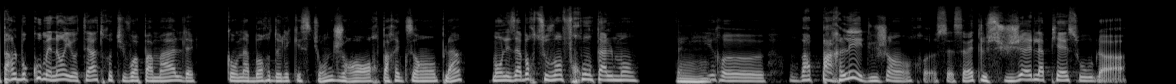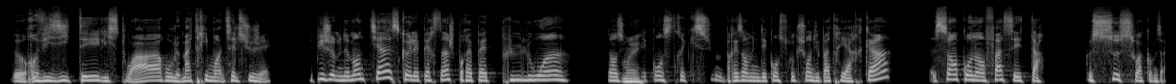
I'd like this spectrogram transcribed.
parle beaucoup maintenant et au théâtre, tu vois pas mal qu'on aborde les questions de genre, par exemple, hein, mais on les aborde souvent frontalement. Mhm. C'est-à-dire, euh, on va parler du genre. Ça, ça va être le sujet de la pièce ou la, de revisiter l'histoire ou le matrimoine, c'est le sujet. Et puis je me demande, tiens, est-ce que les personnages pourraient pas être plus loin dans une Ouais. déconstruction, par exemple une déconstruction du patriarcat, sans qu'on en fasse état, que ce soit comme ça?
